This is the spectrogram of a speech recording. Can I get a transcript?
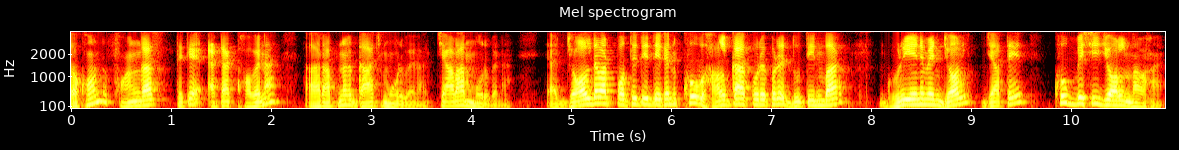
তখন ফাঙ্গাস থেকে অ্যাটাক হবে না, আর আপনার গাছ মরবে না, চারা মরবে না। আর জল দেওয়ার পদ্ধতি দেখেন, খুব হালকা করে করে দু তিনবার ঘুরিয়ে নেবেন জল, যাতে খুব বেশি জল না হয়।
